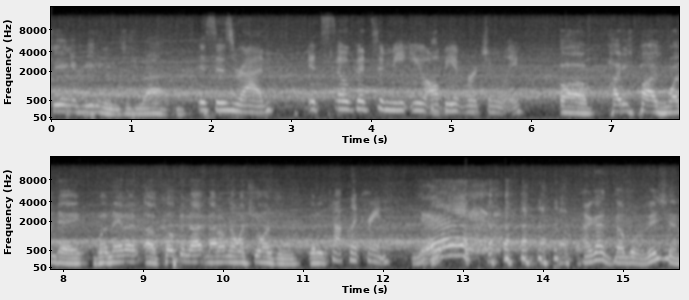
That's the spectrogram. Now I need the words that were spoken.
seeing and meeting you. This is rad. This is rad. It's so good to meet you, albeit virtually. Uh, Heidi's pies one day, banana, uh, coconut, and I don't know what yours is. What is? Chocolate cream. Yeah. I got double vision.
